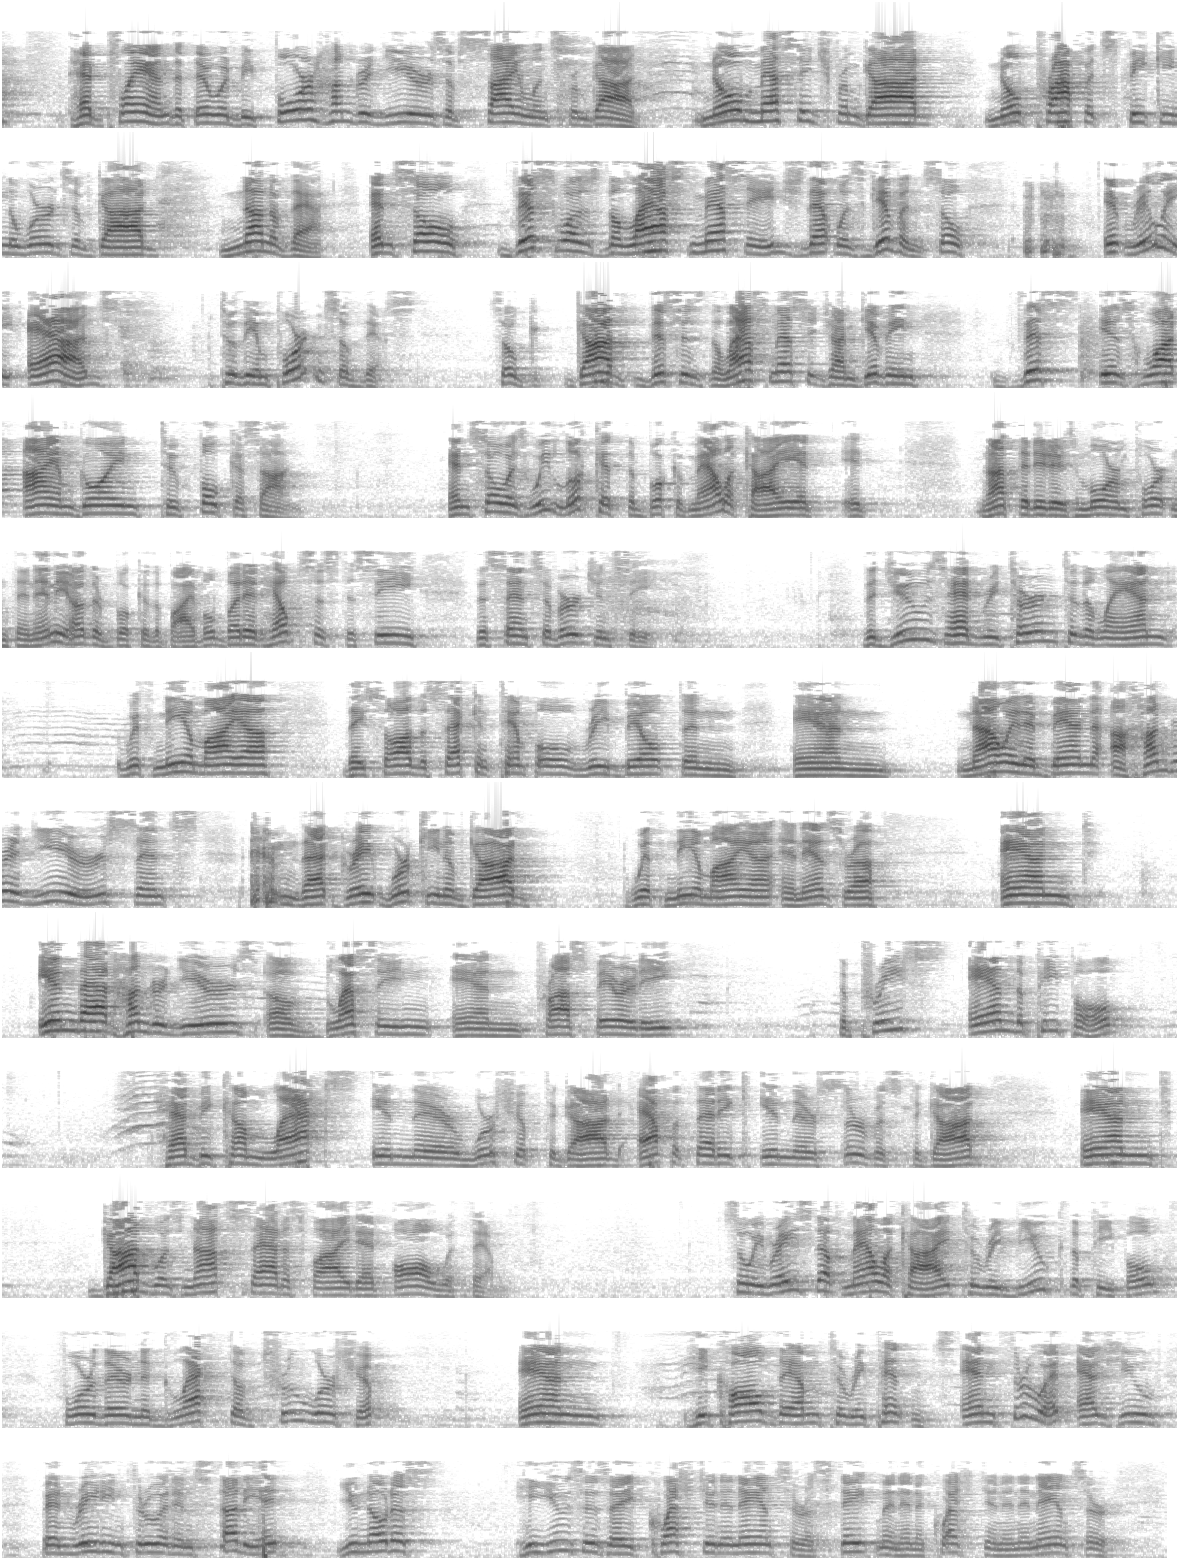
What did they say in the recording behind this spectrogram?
had planned that there would be 400 years of silence from God. No message from God, no prophet speaking the words of God, none of that. And so this was the last message that was given. So it really adds to the importance of this. So God, this is the last message I'm giving. This is what I am going to focus on. And so as we look at the book of Malachi, it, it not that it is more important than any other book of the Bible, but it helps us to see the sense of urgency. The Jews had returned to the land with Nehemiah. They saw the second temple rebuilt and, and now it had been a hundred years since that great working of God with Nehemiah and Ezra and in that hundred years of blessing and prosperity, the priests and the people had become lax in their worship to God, apathetic in their service to God, and God was not satisfied at all with them. So he raised up Malachi to rebuke the people for their neglect of true worship, and he called them to repentance. And through it, as you've been reading through it and study it, you notice he uses a question and answer, a statement and a question and an answer,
